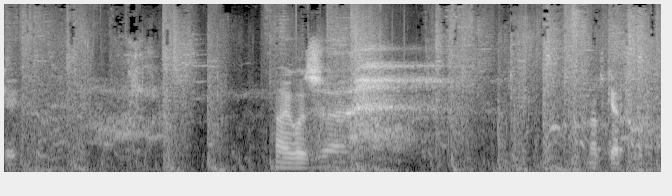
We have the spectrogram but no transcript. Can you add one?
Okay. I was uh, not careful.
